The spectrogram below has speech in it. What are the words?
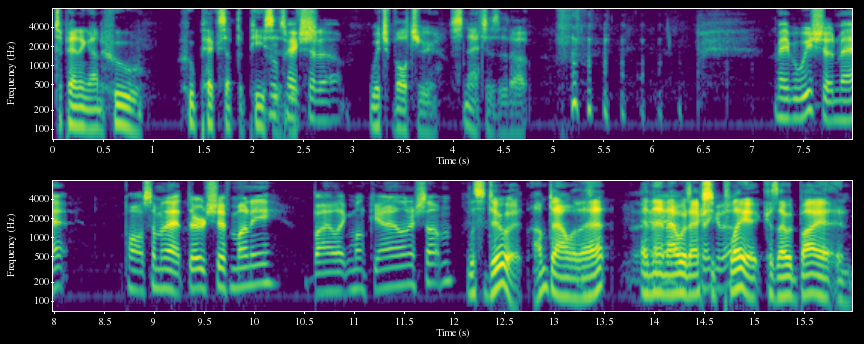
depending on who who picks up the pieces, picks which, it up? which vulture snatches it up. Maybe we should, Matt. Paul, some of that third shift money, buy like Monkey Island or something. Let's do it. I'm down with that. And then I would actually it play it because I would buy it and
